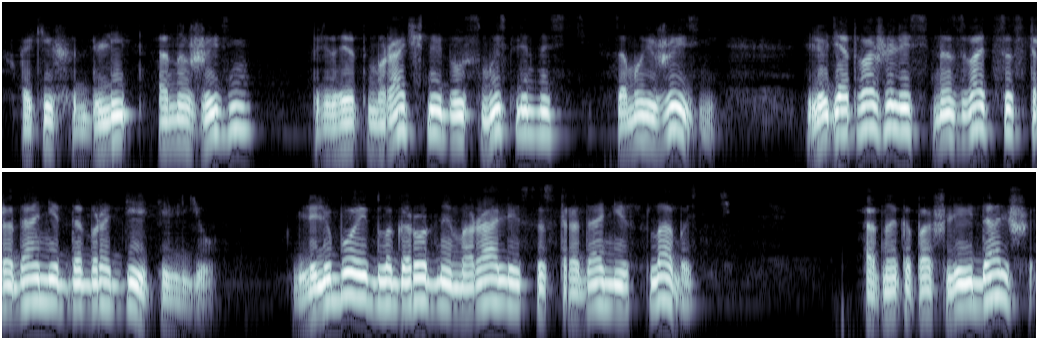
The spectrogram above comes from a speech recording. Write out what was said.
в каких длит оно жизнь, придает мрачную двусмысленность самой жизни. Люди отважились назвать сострадание добродетелью. Для любой благородной морали сострадание — слабость. Однако пошли и дальше,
